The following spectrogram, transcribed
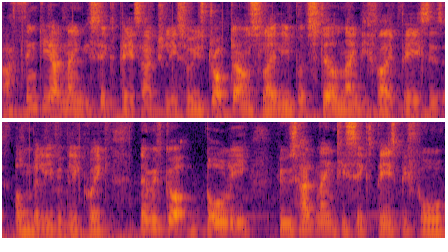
I think he had 96 pace actually, so he's dropped down slightly, but still 95 pace is unbelievably quick. Then we've got Bolly, who's had 96 pace before,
